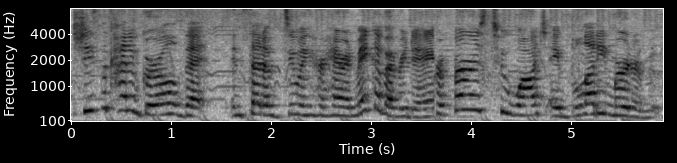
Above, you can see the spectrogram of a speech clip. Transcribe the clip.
She's the kind of girl that instead of doing her hair and makeup every day, prefers to watch a bloody murder movie.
